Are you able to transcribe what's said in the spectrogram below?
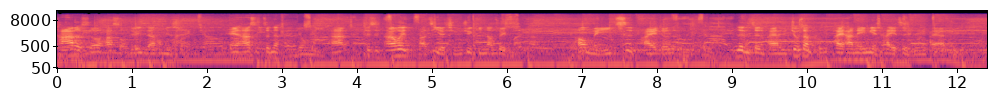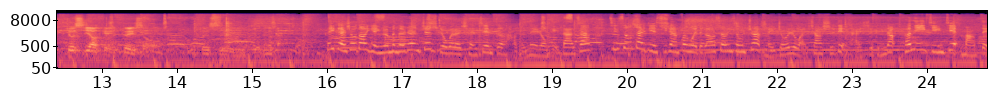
他的时候，他手就一直在后面甩，因为他是真的很用力，他就是他会把自己的情绪盯到最满，然后每一次拍就是很很认真的拍下去，就算不是拍他那一面，他也是很用力拍下去，就是要给对手就是有那个感受。可以感受到演员们的认真，就为了呈现更好的内容给大家。轻松带点喜感氛围的《高校英雄传》，每周日晚上十点台视频道和你一起迎接 Monday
